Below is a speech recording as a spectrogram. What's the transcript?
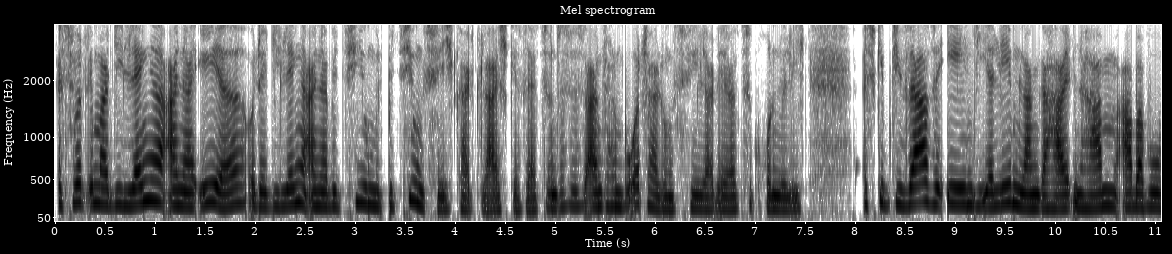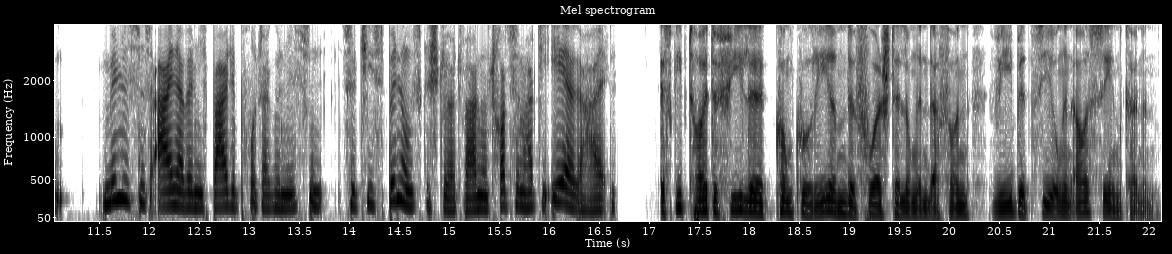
Es wird immer die Länge einer Ehe oder die Länge einer Beziehung mit Beziehungsfähigkeit gleichgesetzt. Und das ist einfach ein Beurteilungsfehler, der da zugrunde liegt. Es gibt diverse Ehen, die ihr Leben lang gehalten haben, aber wo mindestens einer, wenn nicht beide Protagonisten, zutiefst bindungsgestört waren und trotzdem hat die Ehe gehalten. Es gibt heute viele konkurrierende Vorstellungen davon, wie Beziehungen aussehen können.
